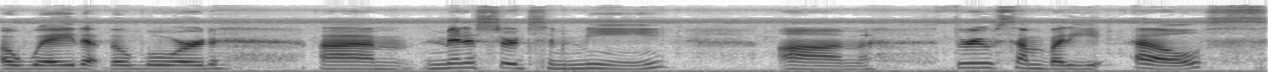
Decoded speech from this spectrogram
a way that the Lord um, ministered to me um, through somebody else.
